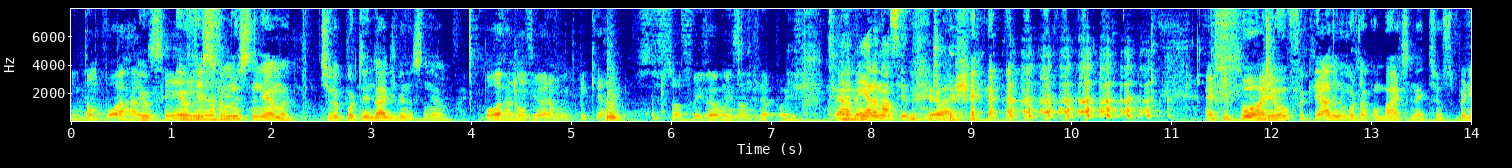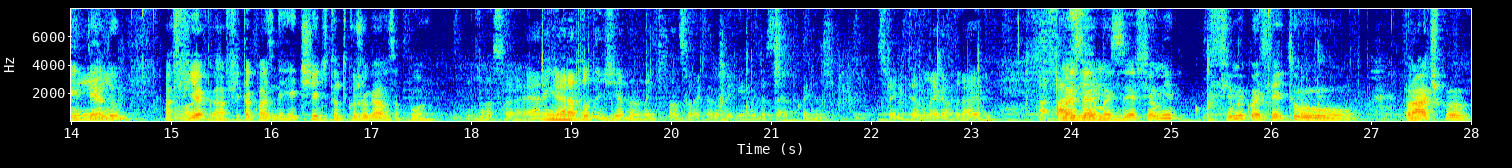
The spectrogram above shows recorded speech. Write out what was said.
Então, porra, Eu, Sim, eu vi esse aham. filme no cinema. Tive a oportunidade de ver no cinema. porra, não viu, era muito pequeno. Só fui ver alguns anos depois. Eu nem era nascido, eu acho. É que, porra, eu fui criado no Mortal Kombat, né? Tinha o Super Nintendo. A, fia, a fita quase derretia de tanto que eu jogava essa porra. Nossa, era, era todo dia na, na infância, né, cara? Eu peguei muito dessa época ainda. Super Nintendo, Mega Drive. A fase... Mas é, mas é filme, filme com efeito prático.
